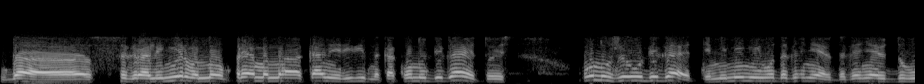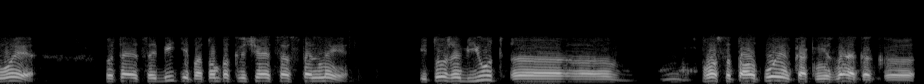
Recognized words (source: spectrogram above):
да, сыграли нервы, но прямо на камере видно, как он убегает, то есть он уже убегает, тем не менее его догоняют, догоняют двое, пытаются бить, и потом подключаются остальные. И тоже бьют э, просто толпой, как, не знаю, как э,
